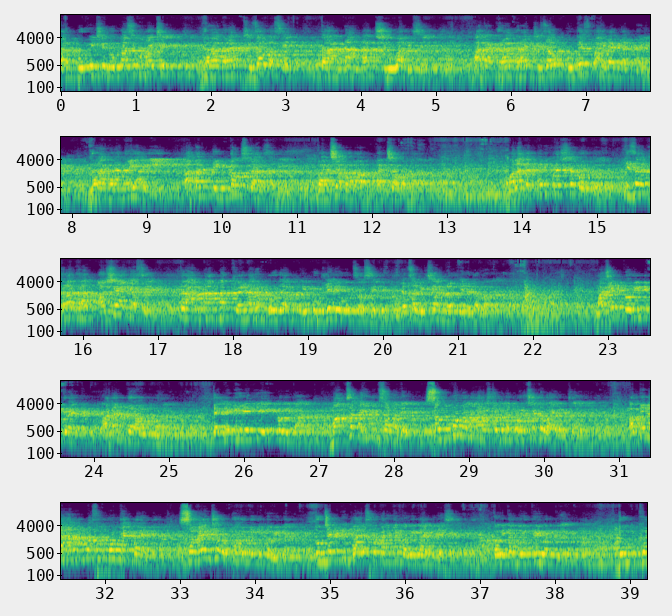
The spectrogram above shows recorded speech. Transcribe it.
कारण पूर्वीचे लोक असे म्हणायचे घराघरात जिजाऊ असेल तर अण्णा अंगात शिवबा दिसेल आता घराघरात जिजाऊ कुठेच पाहायला मिळत नाही. घराघरातली आई आता टिकटॉक स्टार झाली. कच्च्या बदाम कच्च्या बदाम. मला कधी प्रश्न पडतो की जर घराघरात अशी आई असेल तर अण्णा अंगात खेळणारं प्रोडक्ट हे कुठल्या लेवलचं असेल? याचा विचार न केलेला बघा. माझे एक कवी मित्र आहेत अनंत राऊत म्हणून. त्यांनी लिहिलेली एक कविता मागच्या काही दिवसामध्ये व्हायरल झाली अगदी लहानांपासून मोठ्यांपर्यंत. सगळ्यांच्या ओठावरती ती कविता तुमच्याकडे बऱ्याच लोकांनी ती कविता ऐकली असेल. कविता मैत्रीवरती दुःख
